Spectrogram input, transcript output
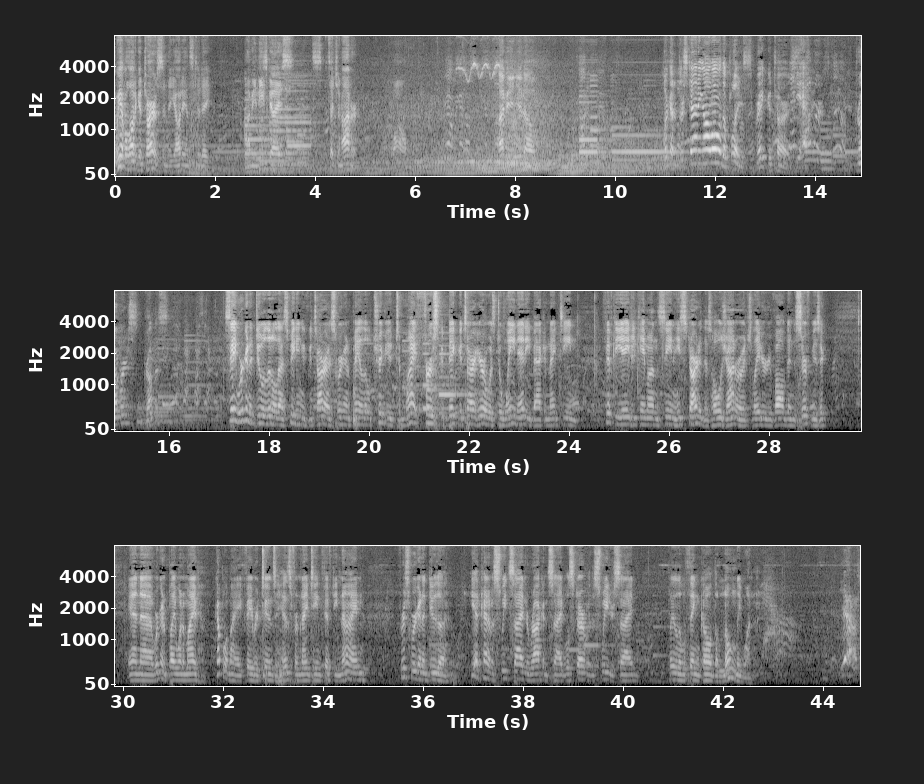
we have a lot of guitarists in the audience today. I mean, these guys, it's such an honor. Wow. I mean, you know, look at them. They're standing all over the place. Great guitars. Yeah. Drummers and drummers. Say, we're going to do a little, uh, speaking of guitarists, we're going to pay a little tribute to my first big guitar hero was Duane Eddy back in 1958. He came on the scene. He started this whole genre, which later evolved into surf music. And uh, we're going to play one of my, a couple of my favorite tunes of his from 1959. First, we're going to do the, he had kind of a sweet side and a rockin' side. We'll start with the sweeter side, play a little thing called The Lonely One. Yes.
